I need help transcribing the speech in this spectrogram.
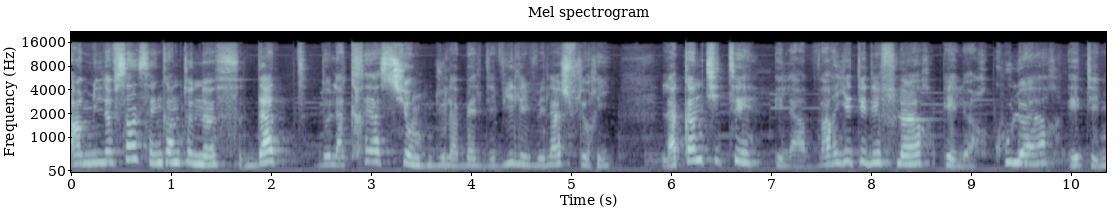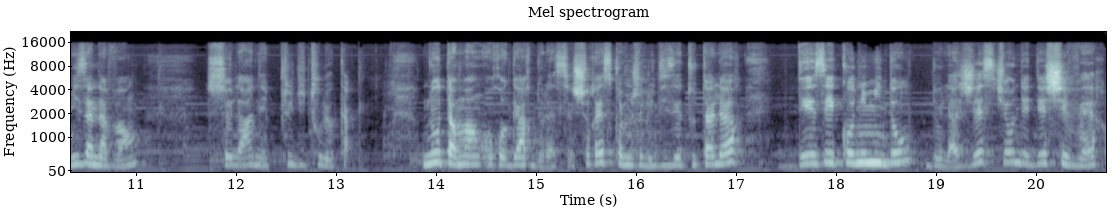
en 1959, date de la création du label des villes et villages fleuris, la quantité et la variété des fleurs et leurs couleurs étaient mises en avant, cela n'est plus du tout le cas. Notamment au regard de la sécheresse, comme je le disais tout à l'heure, des économies d'eau, de la gestion des déchets verts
